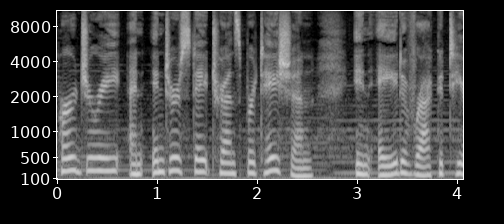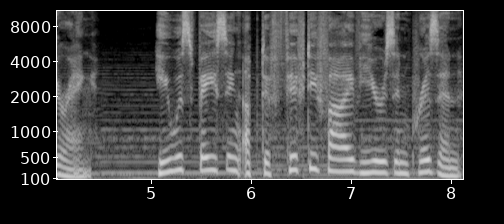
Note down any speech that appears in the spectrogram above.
perjury, and interstate transportation in aid of racketeering. He was facing up to 55 years in prison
